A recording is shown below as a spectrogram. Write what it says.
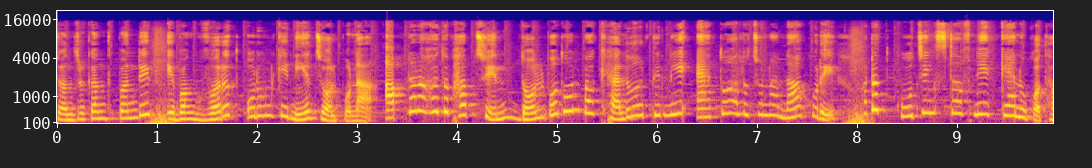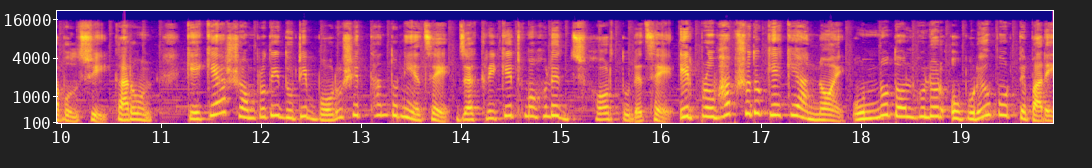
চন্দ্রকান্ত পণ্ডিত এবং ভরত অরুণকে নিয়ে জল্পনা। আপনারা হয়তো ভাবছেন দলবদল বা খেলোয়াড়দের নিয়ে এত আলোচনা না করে হঠাৎ কোচিং স্টাফ নিয়ে কেন কথা বলছি? কারণ কেকেআর সম্প্রতি দুটি বড় সিদ্ধান্ত নিয়েছে, যা ক্রিকেট মহলে ঝড় তুলেছে। এর প্রভাব শুধু কেকেআর নয়, অন্য দলগুলোর ওপরেও পড়তে পারে।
